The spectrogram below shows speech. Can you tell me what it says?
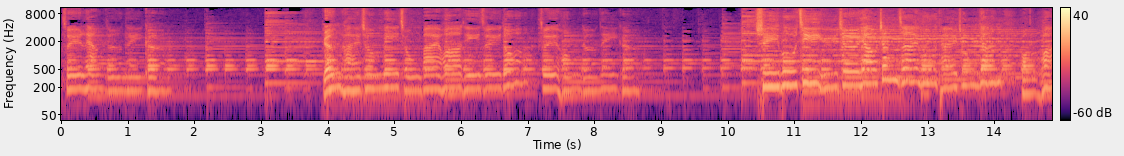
最亮的那个。人海中，你崇拜话题最多、最红的那个。谁不急于着要站在舞台中央，光环只为我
